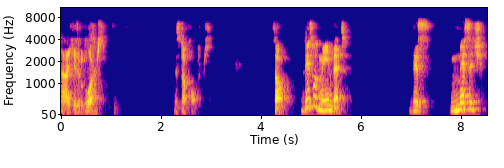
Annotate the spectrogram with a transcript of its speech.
uh, his employers, the stockholders. So this would mean that this message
